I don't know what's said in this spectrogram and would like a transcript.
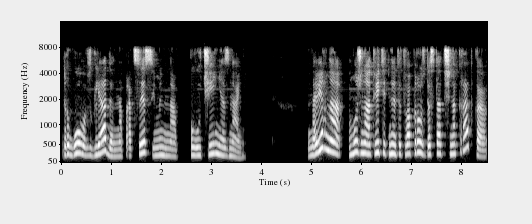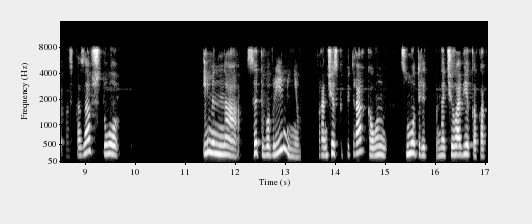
другого взгляда на процесс именно получения знаний. Наверное, можно ответить на этот вопрос достаточно кратко, сказав, что именно с этого времени Франческо Петрарка, он смотрит на человека как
